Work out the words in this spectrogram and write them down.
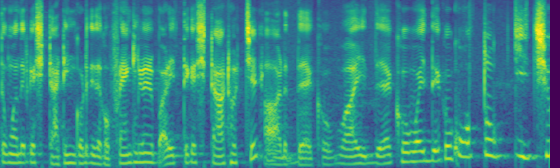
তোমাদেরকে স্টার্টিং করে দিয়ে দেখো ফ্র্যাঙ্কলিনের বাড়ির থেকে স্টার্ট হচ্ছে। আর দেখো ভাই দেখো ভাই, দেখো কত কিছু।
